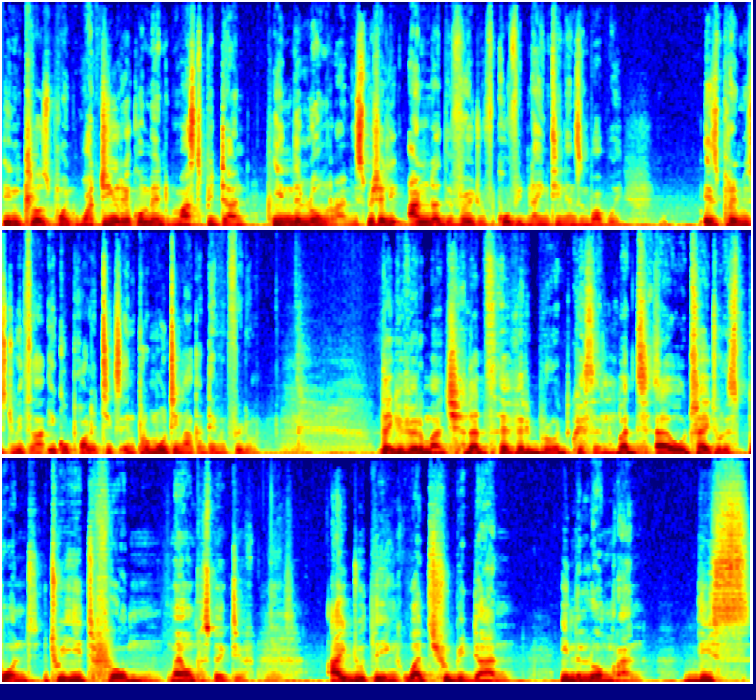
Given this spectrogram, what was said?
in close point, what do you recommend must be done in the long run, especially under the verge of COVID-19 in Zimbabwe, is premised with uh, eco-politics and promoting academic freedom? Thank you very much. That's a very broad question, but yes. I will try to respond to it from my own perspective. Yes. I do think what should be done in the long run this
